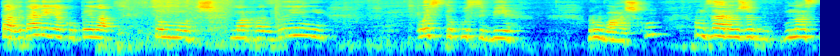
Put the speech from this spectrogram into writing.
Так, далі я купила в цьому ж магазині ось таку собі рубашку. Зараз вже у нас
